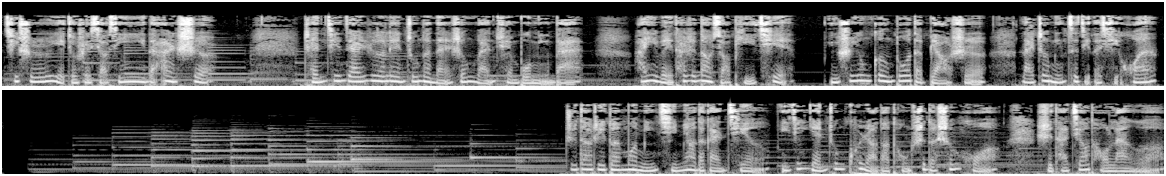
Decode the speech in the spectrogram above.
其实也就是小心翼翼的暗示。沉浸在热恋中的男生完全不明白，还以为他是闹小脾气，于是用更多的表示来证明自己的喜欢。直到这段莫名其妙的感情已经严重困扰到同事的生活，使他焦头烂额，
